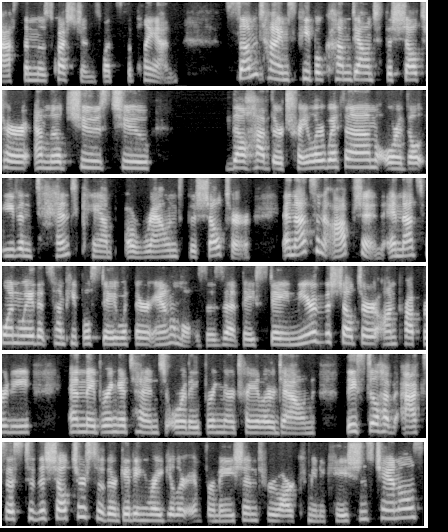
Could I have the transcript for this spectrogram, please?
ask them those questions What's the plan? Sometimes people come down to the shelter and they'll choose to they'll have their trailer with them or they'll even tent camp around the shelter. And that's an option. And that's one way that some people stay with their animals is that they stay near the shelter on property and they bring a tent or they bring their trailer down. They still have access to the shelter so they're getting regular information through our communications channels.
